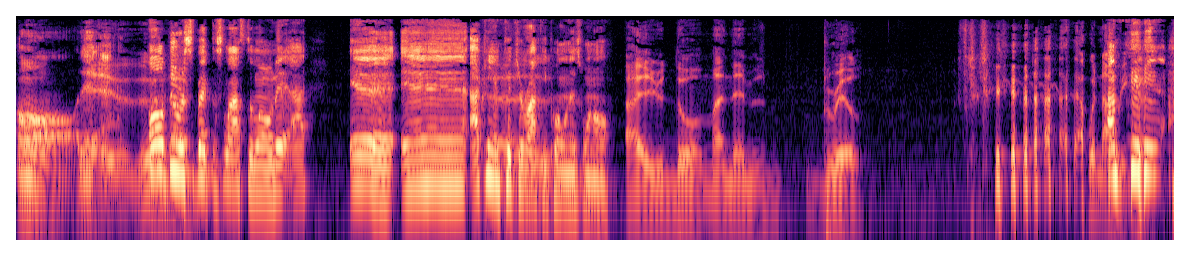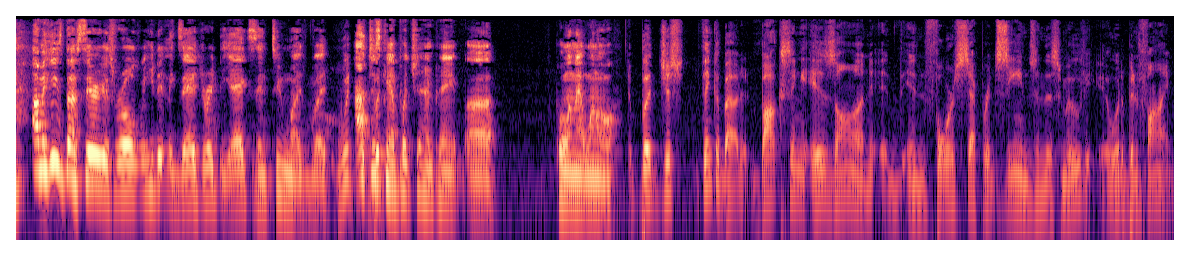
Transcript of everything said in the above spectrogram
Oh, that, Yeah, all due respect to Sly Stallone, that, I, eh, eh, I can't picture Rocky Uh, pulling this one off. How you doing? My name is Brill. that would not I be good. mean, I mean, he's done serious roles where he didn't exaggerate the accent too much, but I just can't put him paying, uh, pulling that one off. But just think about it. Boxing is on in- in four separate scenes in this movie. It would have been fine.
